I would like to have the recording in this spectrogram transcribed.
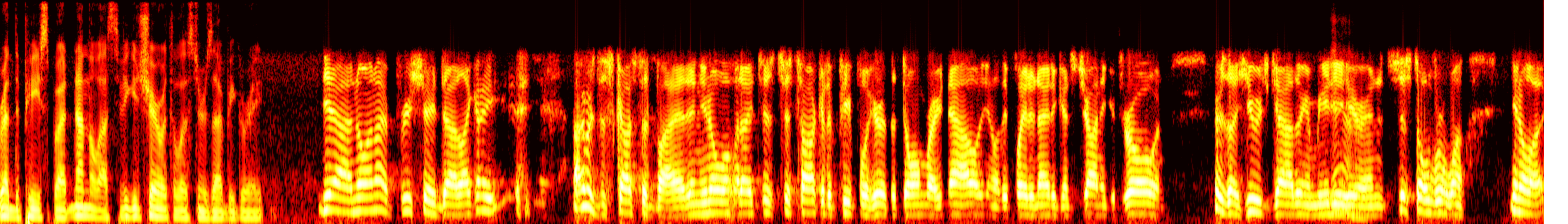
read the piece, but nonetheless, if you could share with the listeners, that'd be great. Yeah, no, and I appreciate that. Like I, I was disgusted by it, and you know what? I just just talking to people here at the Dome right now. You know, they play tonight against Johnny Gaudreau, and there's a huge gathering of media yeah. here, and it's just overwhelming. You know, I,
